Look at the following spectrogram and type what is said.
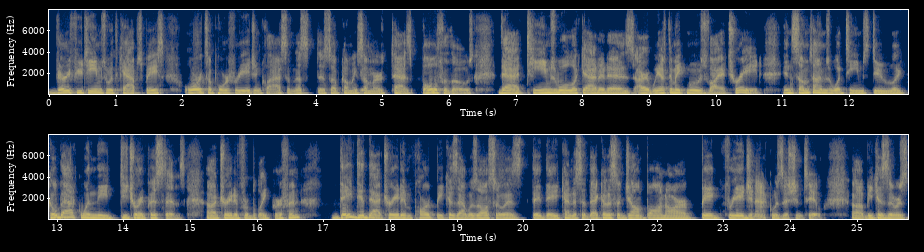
very few teams with cap space, or it's a poor free agent class, and this this upcoming summer has both of those. That teams will look at it as all right, we have to make moves via trade, and sometimes what teams do, like go back when the Detroit Pistons uh, traded for Blake Griffin they did that trade in part because that was also as they, they kind of said that got us a jump on our big free agent acquisition too uh, because there was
